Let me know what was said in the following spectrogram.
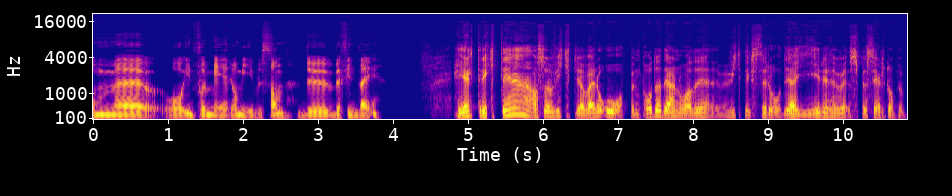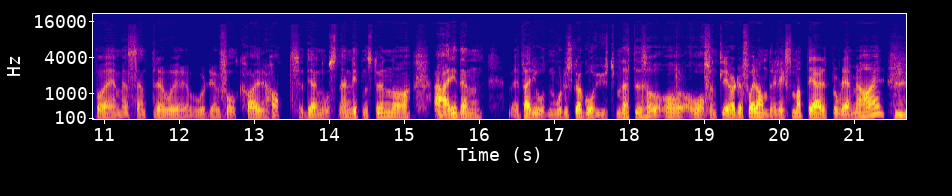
om eh, å informere omgivelsene du befinner deg i. Helt riktig. altså Viktig å være åpen på det. Det er noe av det viktigste rådet jeg gir, spesielt oppe på MS-senteret, hvor, hvor, folk har hatt diagnosen en liten stund og er i den perioden hvor du skal gå ut med dette og, og offentliggjøre det for andre, liksom, at det er et problem jeg har. Mm.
